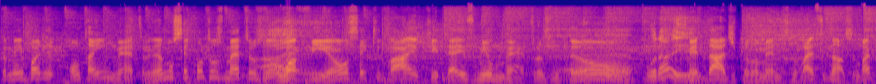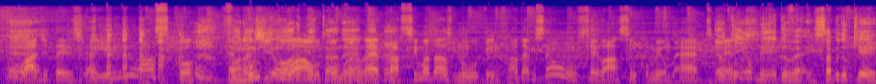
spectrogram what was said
também pode contar em metros, né? Eu não sei quantos metros não. Ah, o é. avião eu sei que vai o quê? 10 mil metros. Então. É, por aí. Metade, pelo menos. Não vai, não, você não vai pular É. de 10. Aí lascou. é muito órbita, alto, né? mano. É, pra cima das nuvens lá. Deve ser uns, sei lá, 5 mil metros. Eu menos. tenho medo, velho. Sabe do quê?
